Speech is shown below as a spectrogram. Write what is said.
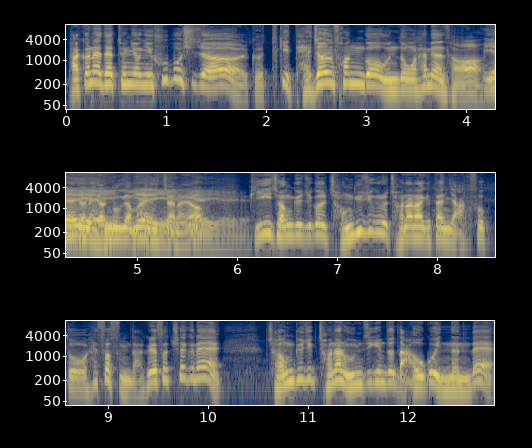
박근혜 대통령이 후보 시절 그 특히 대전 선거 운동을 하면서 대전에 연구가 많이 예, 있잖아요. 예, 예, 예. 비정규직을 정규직으로 전환하겠다는 약속도 했었습니다. 그래서 최근에 정규직 전환 움직임도 나오고 있는데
